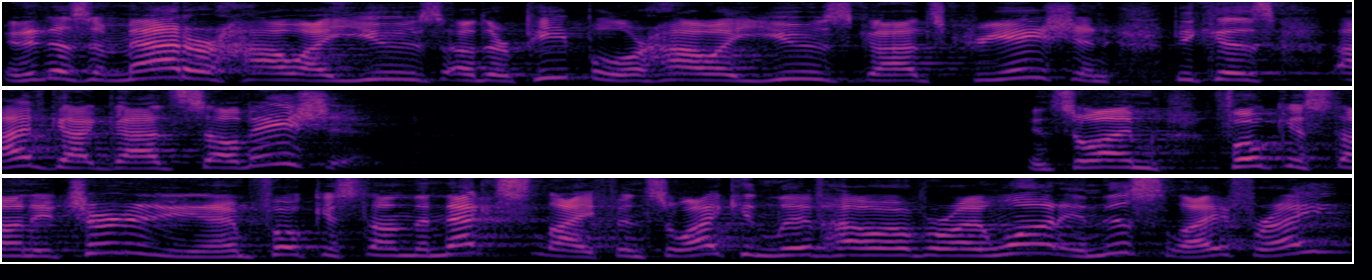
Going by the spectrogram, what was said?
And it doesn't matter how I use other people or how I use God's creation because I've got God's salvation. And so I'm focused on eternity and I'm focused on the next life. And so I can live however I want in this life, right?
